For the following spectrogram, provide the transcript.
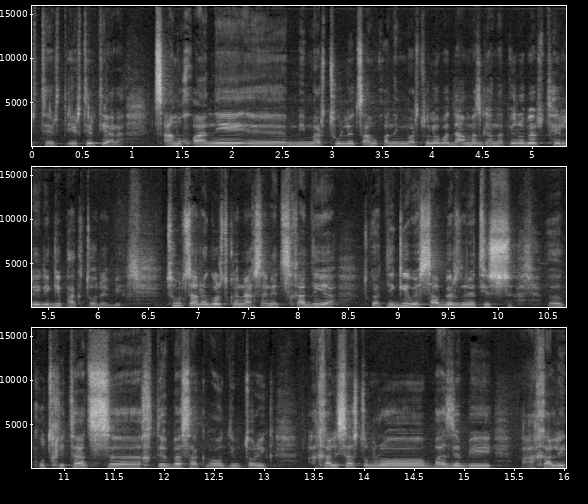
ერთ-ერთი ერთ-ერთი არა წამყვანი მიმართულება წამყვანი მიმართულება და ამას განაპირობებს მთელი რიგი ფაქტორები. თუმცა როგორც თქვენ ახსენეთ, ცხადია, თქვა იგივე საბერძნეთის კუთხითაც ხდება საკმაოდ იმიტომ იქ ახალი სასტუმრო ბაზები, ახალი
